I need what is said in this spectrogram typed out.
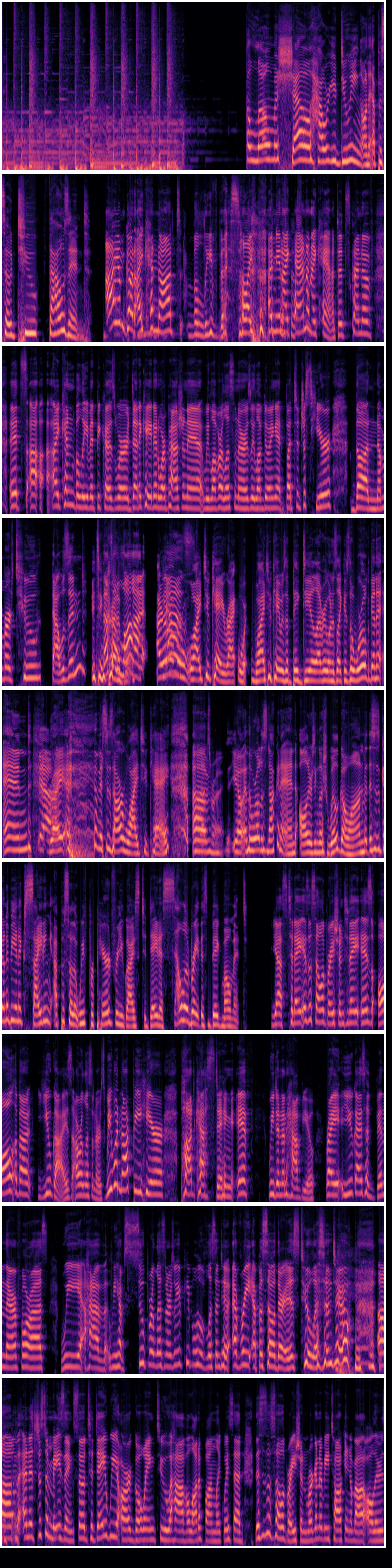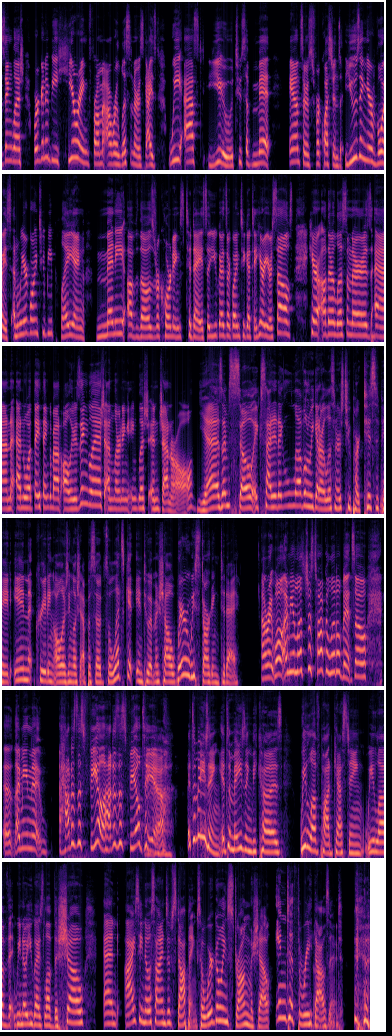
Hello, Michelle. How are you doing on episode 2000? I am good. I cannot believe this. Like, I mean, I can and I can't. It's kind of, it's, uh, I can believe it because we're dedicated, we're passionate, we love our listeners, we love doing it. But to just hear the number 2000, it's incredible. That's a lot. I remember yes. Y2K, right? Y2K was a big deal. Everyone was like, is the world going to end? Yeah. Right? this is our Y2K. Um, That's right. You know, and the world is not going to end. All Ears English will go on, but this is going to be an exciting episode that we've prepared for you guys today to celebrate this big moment. Yes, today is a celebration. Today is all about you guys, our listeners. We would not be here podcasting if we didn't have you right? You guys have been there for us. We have we have super listeners. We have people who've listened to every episode there is to listen to. Um and it's just amazing. So today we are going to have a lot of fun. Like we said this is a celebration. We're going to be talking about All Ears English. We're going to be hearing from our listeners. Guys we asked you to submit answers for questions using your voice. And we are going to be playing many of those recordings today. So you guys are going to get to hear yourselves, hear other listeners and and what they think about all ears English and learning English in general. Yes, I'm so excited. I love when we get our listeners to participate in creating all ears English episodes. So let's get into it. Michelle, where are we starting today? All right. Well, I mean, let's just talk a little bit. So, uh, I mean, how does this feel? How does this feel to you? It's amazing. It's amazing because we love podcasting. We love that. We know you guys love the show. And I see no signs of stopping. So we're going strong, Michelle, into 3000.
